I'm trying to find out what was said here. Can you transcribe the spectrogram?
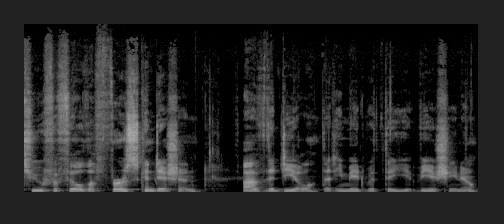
to fulfill the first condition of the deal that he made with the Viashino.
